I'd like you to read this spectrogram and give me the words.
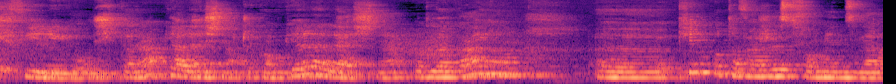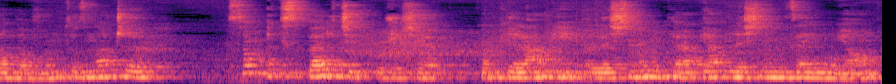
chwili już terapia leśna czy kąpiele leśne podlegają y, kilku towarzystwom międzynarodowym, to znaczy są eksperci, którzy się kąpielami leśnymi, terapiami leśnymi zajmują.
